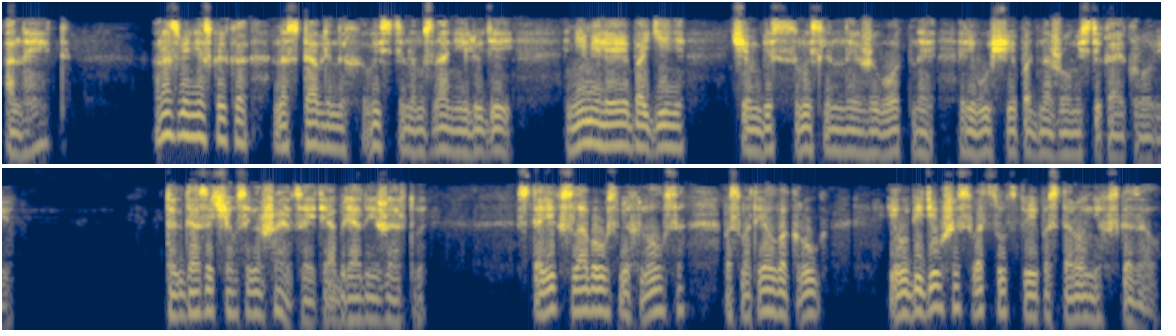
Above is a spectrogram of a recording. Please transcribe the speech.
А Нейт? Разве несколько наставленных в истинном знании людей не милее богини, чем бессмысленные животные, ревущие под ножом, истекая кровью? Тогда зачем совершаются эти обряды и жертвы? Старик слабо усмехнулся, посмотрел вокруг и, убедившись в отсутствии посторонних, сказал,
